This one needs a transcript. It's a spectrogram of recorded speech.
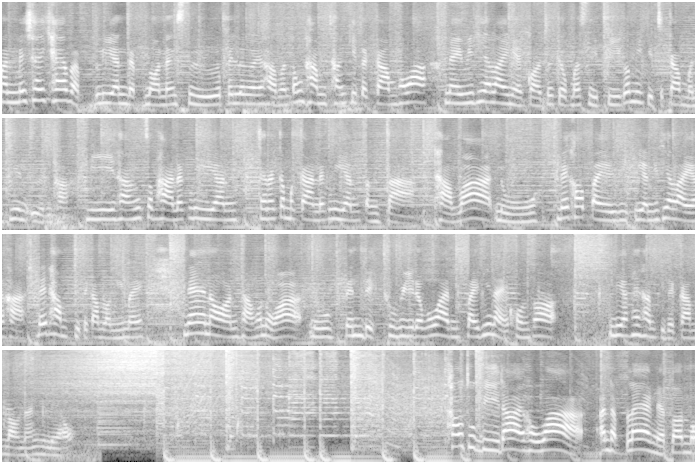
มันไม่ใช่แค่แบบเรียนแบบนอนหนังสือไปเลยค่ะ มันต้องทำทั้งกิจกรรม เพราะว่าในวิทยาลัยเนี่ยก่อนจะจบมา4ปี ก็มีกิจกรรมเหมือนที่อื่นๆค่ะ มีทั้งสภานักเรียนคณะกรรมการนักเรียนต่างๆ ถามว่าหนูได้เข้าไปเรียนวิทยาลัยอะค่ะ ได้ทำกิจกรรมเหล่านี้ไหมแน่นอนค่ะเพราะหนูว่าหนูเป็นเด็กทูวีดับวันไปที่ไหนคนก็ เรียกให้ทำกิจกรรมเหล่านั้นอยู่แล้ว เข้าทูบีได้เพราะว่าอันดับแรกเนี่ยตอนม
